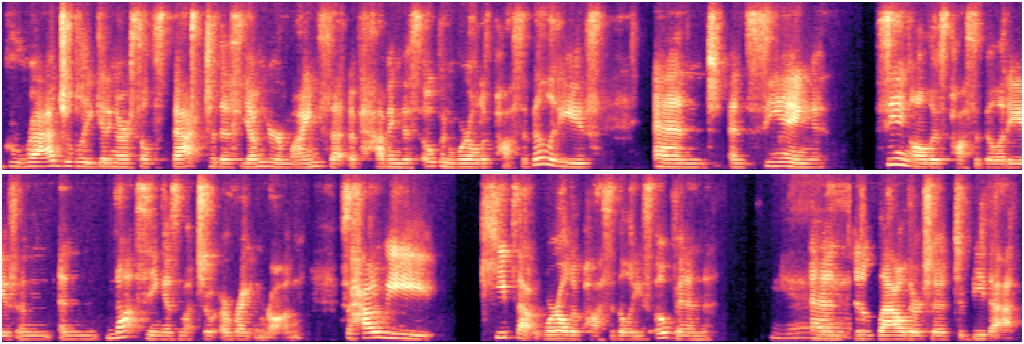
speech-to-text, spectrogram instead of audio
gradually getting ourselves back to this younger mindset of having this open world of possibilities and and seeing seeing all those possibilities and and not seeing as much a, a right and wrong. So how do we keep that world of possibilities open yeah. and, and allow there to, to be that.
